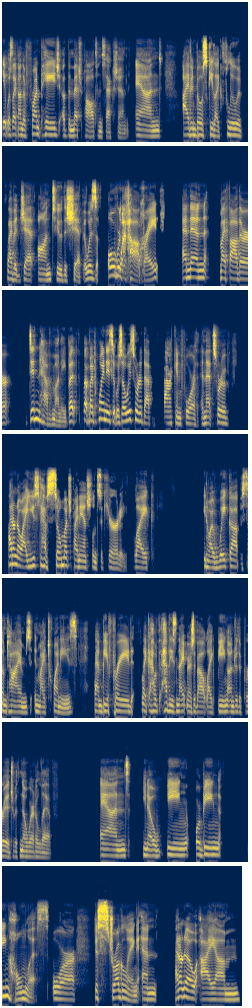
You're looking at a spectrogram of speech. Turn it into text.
It was like on the front page of the Metropolitan section. And Ivan Boesky like flew a private jet onto the ship. It was over wow. the top, right? And then my father didn't have money. But but my point is it was always sort of that back and forth and that sort of I don't know, I used to have so much financial insecurity. Like you know, I wake up sometimes in my 20s and be afraid, like I have, have these nightmares about like being under the bridge with nowhere to live. And, you know, being or being being homeless or just struggling. And I don't know, I um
